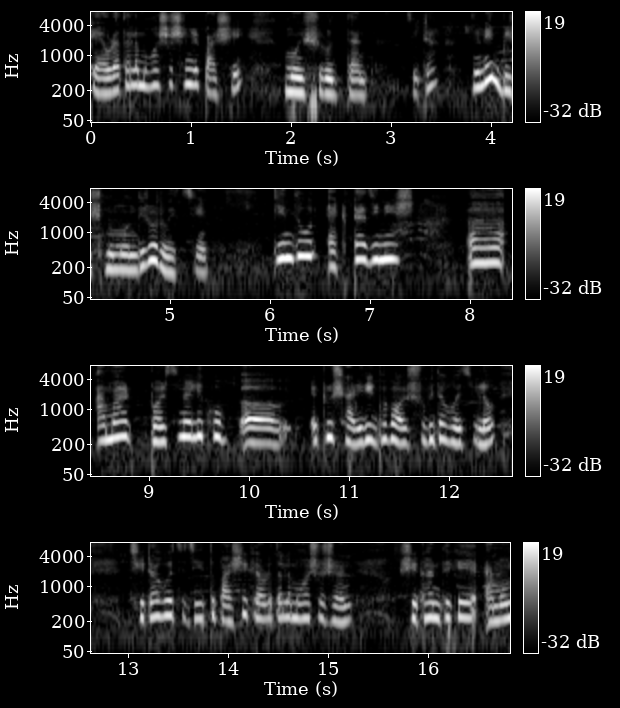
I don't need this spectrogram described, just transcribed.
কেওড়াতলা মহাশ্মশানের পাশে মহীশূর উদ্যান, যেটা এখানে বিষ্ণু মন্দিরও রয়েছে। কিন্তু একটা জিনিস আমার পার্সোনালি খুব একটু শারীরিকভাবে অসুবিধা হয়েছিল সেটা হচ্ছে যেহেতু পাশে কেওড়াতলা মহাশ্মশান, সেখান থেকে এমন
